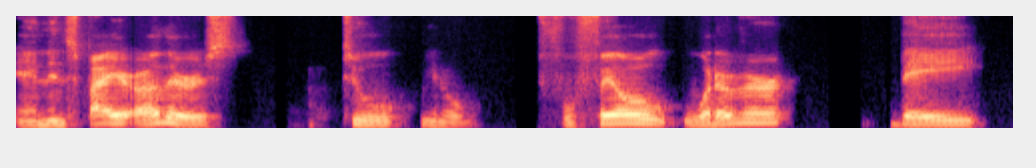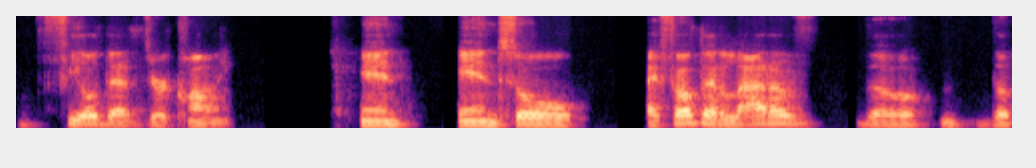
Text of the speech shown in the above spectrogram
and inspire others to, you know, fulfill whatever they feel that they're calling. And, and so I felt that a lot of the the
